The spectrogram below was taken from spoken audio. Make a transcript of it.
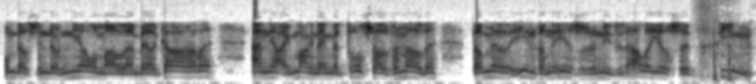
Omdat ze nog niet allemaal bij elkaar hadden. En ja, ik mag denk met trots wel vermelden dat Mil een van de eerste, zo niet het allereerste team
